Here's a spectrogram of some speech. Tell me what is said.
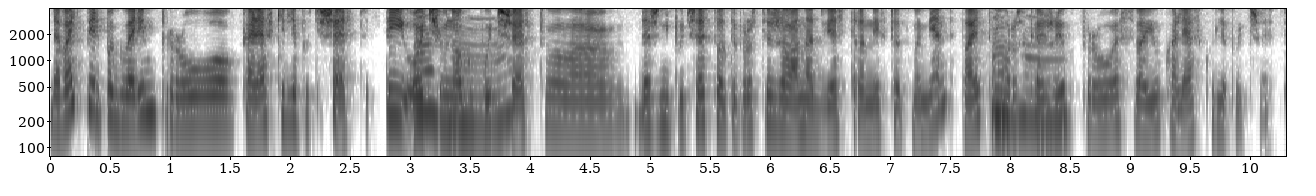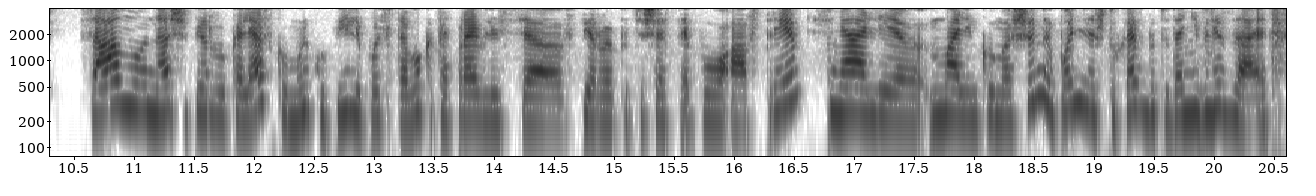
Давай теперь поговорим про коляски для путешествий. Ты очень много путешествовала, даже не путешествовала, ты просто жила на две страны в тот момент, поэтому uh-huh. расскажи про свою коляску для путешествий. Самую нашу первую коляску мы купили после того, как отправились э, в первое путешествие по Австрии, сняли маленькую машину и поняли, что Хэсбо туда не влезает.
